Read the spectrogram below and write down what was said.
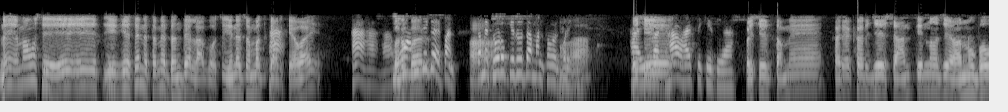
નહીં એમાં શું છે એ જે છે ને તમે ધંધે લાગો છો એને ચમત્કાર. કહેવાય. હા હા હા. હું સમજી ગઈ પણ તમે થોડું કીધું તો મને ખબર પડી હા ગઈ. હા. એ વાત પછી સાચી કીધી હા. પછી તમે ખરેખર જે શાંતિનો જે અનુભવ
